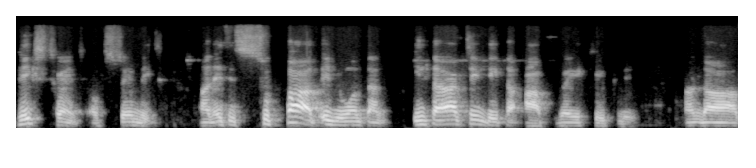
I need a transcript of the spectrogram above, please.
big strength of Streamlit. And it is superb if you want an interactive data app very quickly. And uh,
